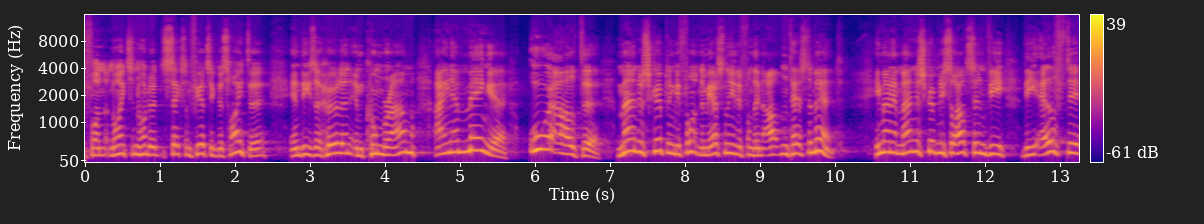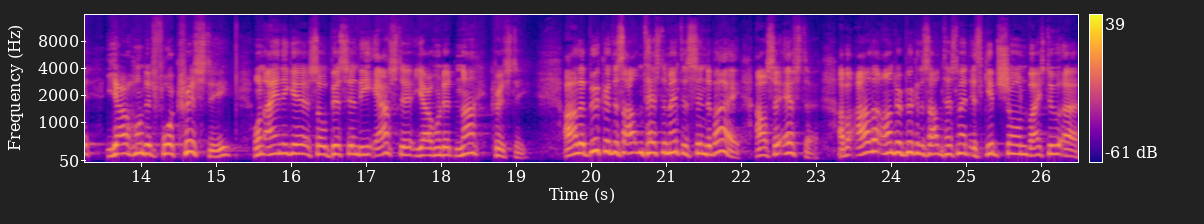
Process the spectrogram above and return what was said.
von 1946 bis heute in diese Höhlen im Qumran eine Menge uralte Manuskripten gefunden, in erster Linie von dem Alten Testament. Ich meine, Manuskripte nicht so alt sind wie die 11. Jahrhundert vor Christi und einige so bis in die erste Jahrhundert nach Christi. Alle Bücher des Alten Testamentes sind dabei, außer Esther. Aber alle anderen Bücher des Alten Testaments, es gibt schon, weißt du, äh,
